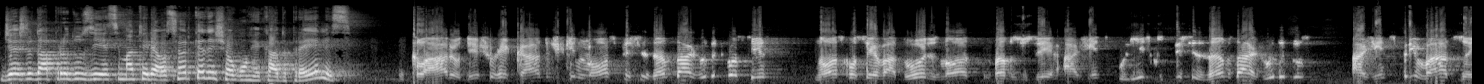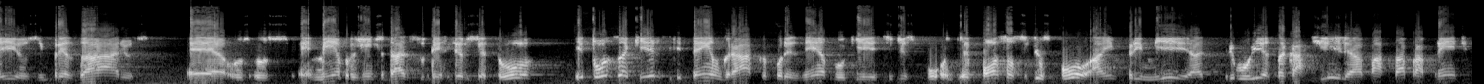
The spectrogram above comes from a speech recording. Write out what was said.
de ajudar a produzir esse material. O senhor quer deixar algum recado para eles? Claro, eu deixo o recado de que nós precisamos da ajuda de vocês. Nós, conservadores, nós, vamos dizer, agentes políticos, precisamos da ajuda dos agentes privados aí, os empresários, é, os, os é, membros de entidades do terceiro setor, e todos aqueles que tenham gráfica, por exemplo, que se dispor, possam se dispor a imprimir, a distribuir essa cartilha, a passar para frente,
